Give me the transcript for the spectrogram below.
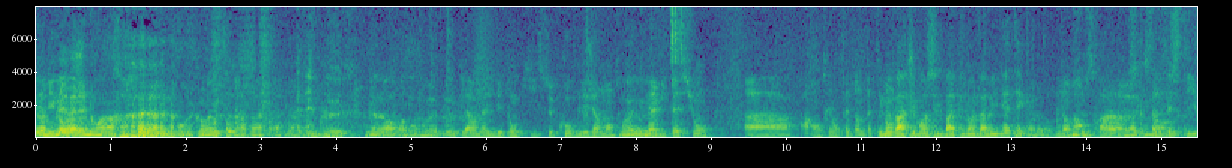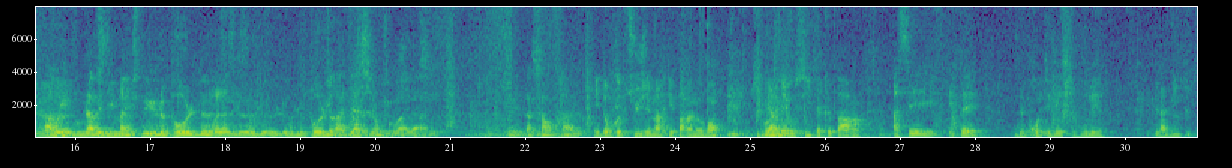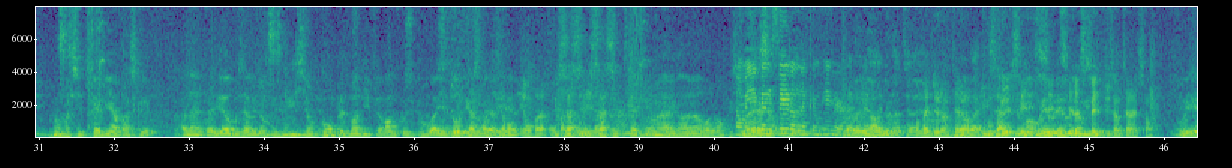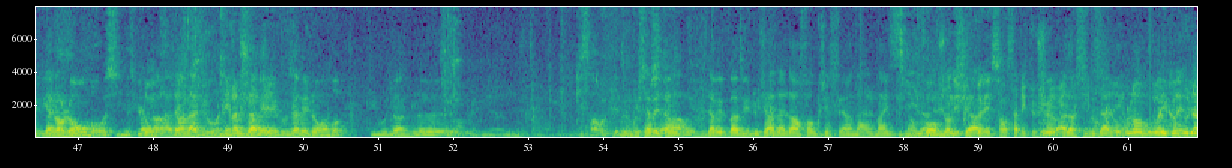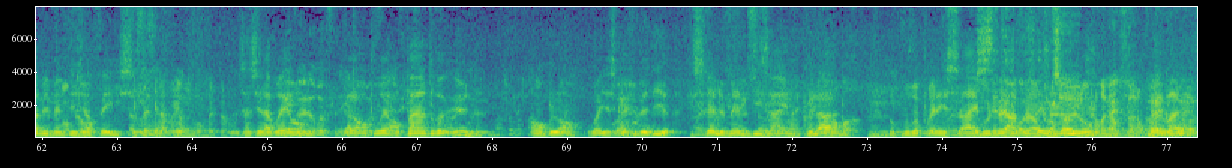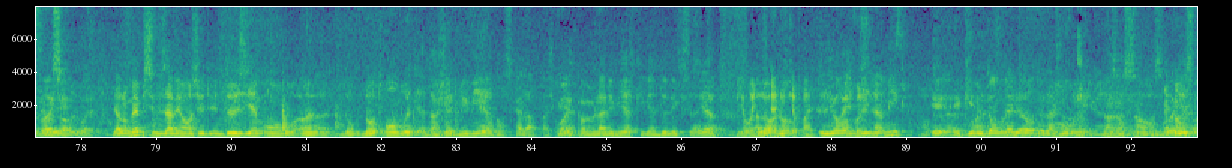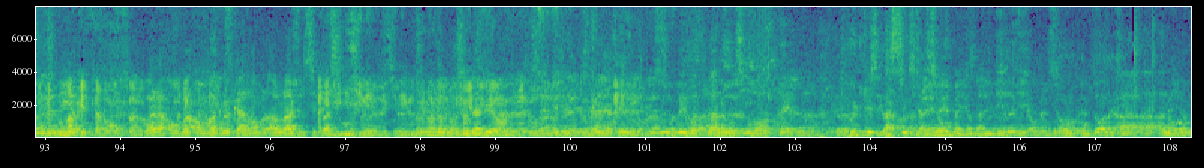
puis en hiver, elle est noire. non, quand même pas. Bleu. Non, non, pas bon. Donc là, on a le béton qui se courbe légèrement. Ouais, Une ouais. invitation à, à rentrer en fait dans le Et bâtiment. le bâtiment, c'est le bâtiment de la médiathèque alors? Non, ce sera Le euh, bâtiment. salle festive. Ah euh, oui, vous me l'avez dit, il m'a expliqué, le pôle de, Voilà, le, c'est le, ça. le- le pôle de radiation, quoi, la, oui, la centrale. Et donc au-dessus, j'ai marqué par un auvent qui permet aussi quelque part assez épais de protéger, si vous voulez, la vie. Non, mais c'est très bien parce que à l'intérieur, vous avez donc une vision complètement différente que ce que vous voyez de Totalement l'extérieur. différente. Et on va, on Et va ça, c'est, ça, très bien, hein, Roland Tell me, you Ouais, can ça see it fait- on the computer. Regarde de En l'intérieur. fait, de l'intérieur, c'est. Oui, oui, oui, l'aspect le plus intéressant. Oui, et puis alors l'ombre aussi, n'est-ce pas dans, dans la journée, vous avez, vous avez l'ombre qui vous donne le... Qui sera reflété. Vous, savez, dans, vous n'avez pas vu le jardin d'enfants que j'ai fait en Allemagne qui Si, est en là, forme j'en ai pris chat connaissance avec le chat. Oui, alors si vous allez en blanc, vous voyez comme vous l'avez même déjà blanc. fait ici. Ça, c'est la vraie ombre en fait. hein. Ça c'est la vraie ombre. le alors on le pourrait en peindre une en blanc. Vous voyez ce que je veux dire? Qui serait le même design que l'arbre. Donc vous reprenez ça et vous le faites un un peu en. Je le remets au sol en fait. Et alors même si vous avez ensuite une deuxième ombre, un- donc notre ombre est un jet de lumière dans ce cas-là, parce qu'il y a quand même la lumière qui vient de l'extérieur. Il y aurait une Alors, dynamique non, après. il y aurait une dynamique et, et qui nous donnerait l'heure de la journée, dans un sens. Vous D'accord, voyez ce en que je fait, veux vous dire marquez le cadran au sol. Voilà, on, marque le cadran. Alors là, je ne sais pas si. dessinez, dessinez-le. Non, non, non, non, rien. hein. Vous ouvrez votre panneau pour entrer. Toutes les associations. mais il y en a. Et, et en même temps, On donne à l'ombre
